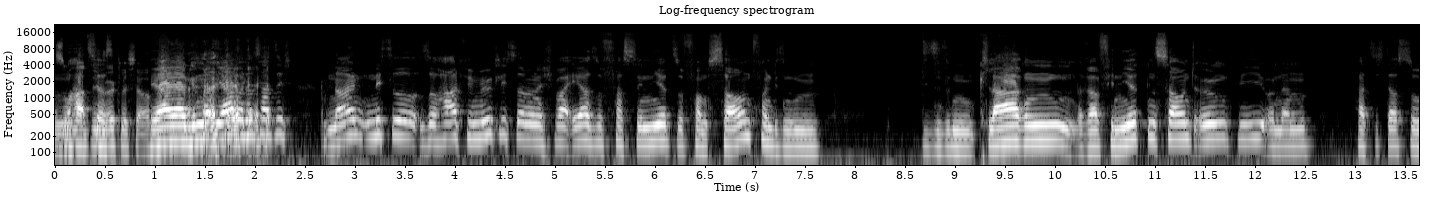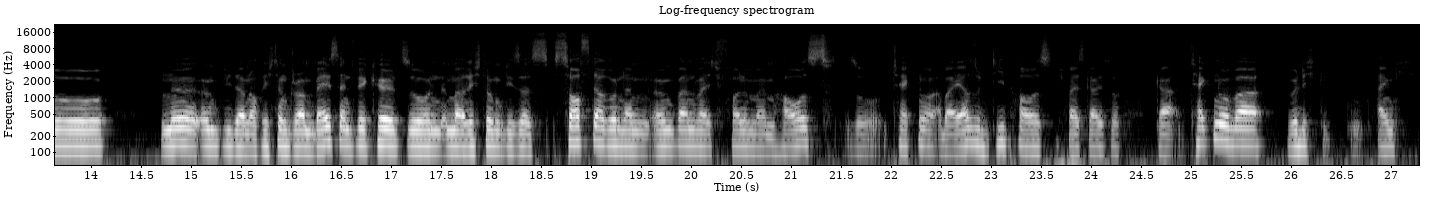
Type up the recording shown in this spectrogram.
So hart wie das- möglich auch. Ja, ja, genau. Ja, aber das hat sich, nein, nicht so, so hart wie möglich, sondern ich war eher so fasziniert so vom Sound, von diesem, diesem klaren, raffinierten Sound irgendwie und dann hat sich das so, ne, irgendwie dann auch Richtung Drum Bass entwickelt, so und immer Richtung dieses Softere und dann irgendwann war ich voll in meinem Haus, so Techno, aber eher so Deep House, ich weiß gar nicht so, gar, Techno war, würde ich, ge- eigentlich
